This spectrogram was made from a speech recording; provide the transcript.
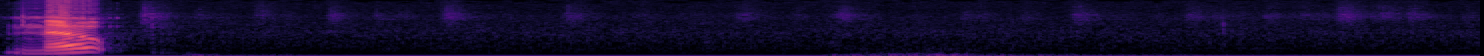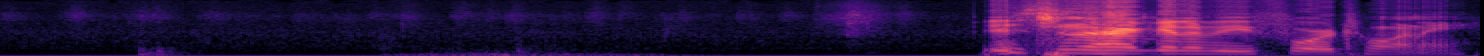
Nope. It's not going to be 420.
